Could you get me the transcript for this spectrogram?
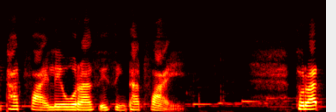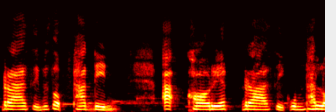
ษธาตุไฟเลวราศีสิงห์ธาตุไฟทรัสราศีพฤษภธาตุดินอะคอเรียสราศีกุมธาตุล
